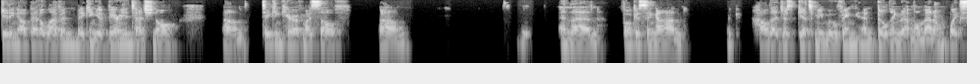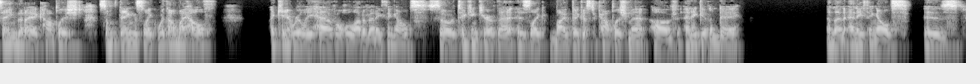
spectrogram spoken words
getting up at eleven, making it very intentional, um, taking care of myself, um, and then focusing on like how that just gets me moving and building that momentum. Like saying that i accomplished some things like without my health i can't really have a whole lot of anything else. So taking care of that is like my biggest accomplishment of any given day. And then anything else is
